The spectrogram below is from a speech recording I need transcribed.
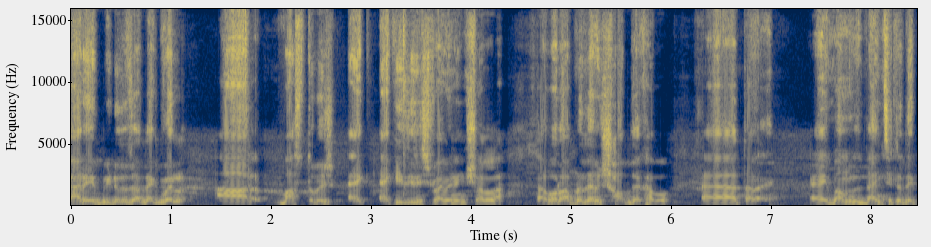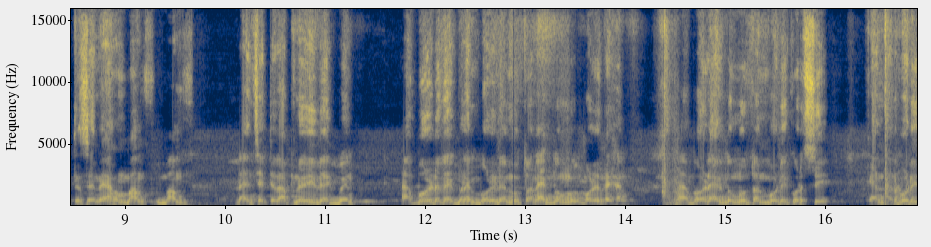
গাড়ির ভিডিওতে যা দেখবেন আর বাস্তবে এক, একই জিনিস পাবেন, ইনশাল্লাহ। তারপরও আপনাদের আমি সব দেখাবো। তার, এই বাম ডাইন সাইডটা দেখতেছেন, এখন বাম বাম ডাইন সাইডটা আপনারই দেখবেন। বডিটা দেখবেন। আমি বডিটা নতুন, একদম বডি দেখেন। বডিটা একদম নতুন বডি করছি। ক্যান্টার বডি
